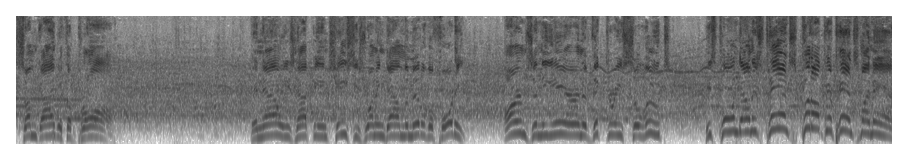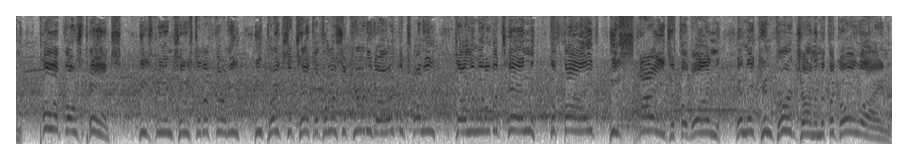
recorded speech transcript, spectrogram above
Some guy with a brawl. And now he's not being chased. He's running down the middle of the 40. Arms in the air in a victory salute. He's pulling down his pants. Put up your pants, my man. Pull up those pants. He's being chased to the 30. He breaks a tackle from a security guard. The 20, down the middle, the 10, the 5. He slides at the 1, and they converge on him at the goal line.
